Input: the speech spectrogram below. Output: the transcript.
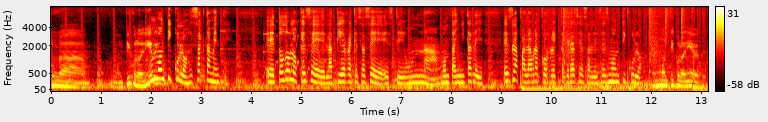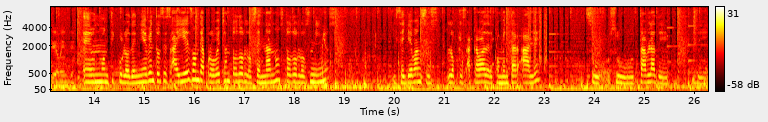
un montículo de nieve. Un montículo, exactamente. Eh, todo lo que es eh, la tierra que se hace este una montañita le, es la palabra correcta gracias Alex es montículo un montículo de nieve efectivamente eh, un montículo de nieve entonces ahí es donde aprovechan todos los enanos todos los niños y se llevan sus lo que acaba de comentar Ale su, su tabla de, de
